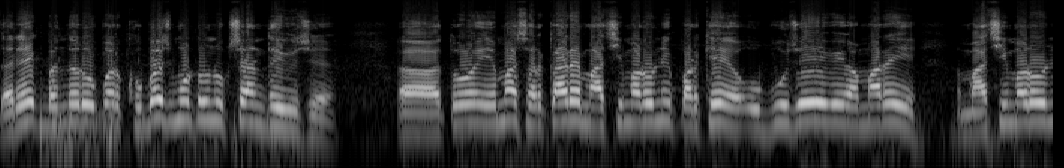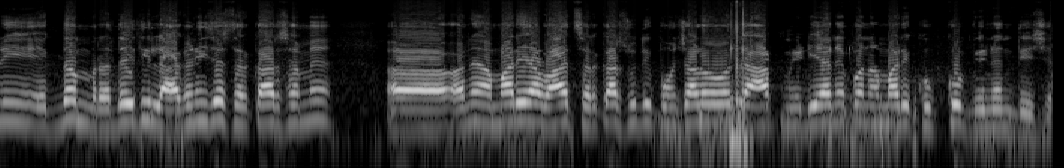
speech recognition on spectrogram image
દરેક બંદર ઉપર ખૂબ જ મોટું નુકસાન થયું છે. તો એમાં સરકારે માછીમારોની પડખે ઊભું જોઈએ એવી અમારી માછીમારોની એકદમ હૃદયથી લાગણી છે સરકાર સામે. અને અમારી આ વાત સરકાર સુધી પહોંચાડવા માટે આપ મીડિયાને પણ અમારી ખૂબ ખૂબ વિનંતી છે.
